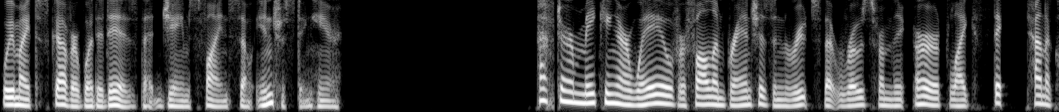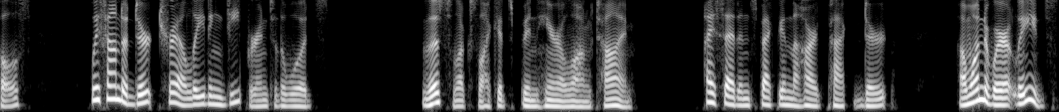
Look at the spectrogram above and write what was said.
We might discover what it is that James finds so interesting here. After making our way over fallen branches and roots that rose from the earth like thick tentacles, we found a dirt trail leading deeper into the woods. This looks like it's been here a long time, I said, inspecting the hard packed dirt. I wonder where it leads.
